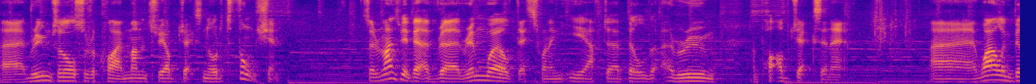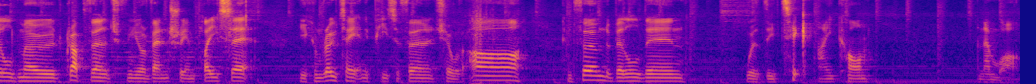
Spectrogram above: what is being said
Uh, rooms will also require mandatory objects in order to function. So it reminds me a bit of uh, RimWorld this when you have to build a room and put objects in it. Uh, while in build mode, grab furniture from your inventory and place it. You can rotate any piece of furniture with R, confirm the building with the tick icon, and then what?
